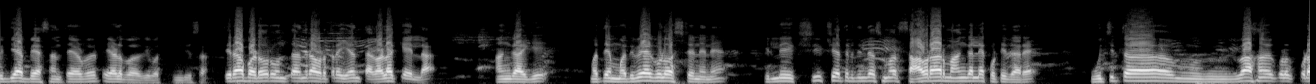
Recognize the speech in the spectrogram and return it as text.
ವಿದ್ಯಾಭ್ಯಾಸ ಅಂತ ಹೇಳ್ಬಿಟ್ಟು ಹೇಳ್ಬೋದು ಇವತ್ತಿನ ದಿವಸ. ತೀರಾ ಬಡವರು ಅಂತ ಅಂದ್ರೆ ಅವ್ರ ಹತ್ರ ಏನು ತಗೊಳಕ್ಕೆ ಇಲ್ಲ. ಹಂಗಾಗಿ ಮತ್ತೆ ಮದುವೆಗಳು ಅಷ್ಟೇನೆ ಇಲ್ಲಿ ಶ್ರೀ ಕ್ಷೇತ್ರದಿಂದ ಸುಮಾರು ಸಾವಿರಾರು ಮಾಂಗಲ್ಯ ಕೊಟ್ಟಿದ್ದಾರೆ. ಉಚಿತ ವಿವಾಹಗಳು ಕೂಡ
